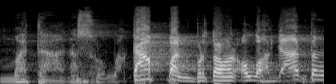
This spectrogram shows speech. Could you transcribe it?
mata Nasrullah. Kapan pertolongan Allah datang?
